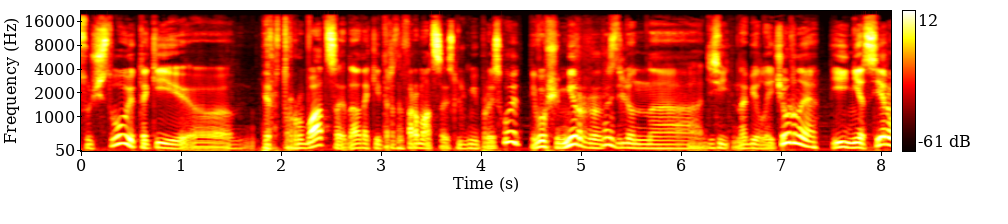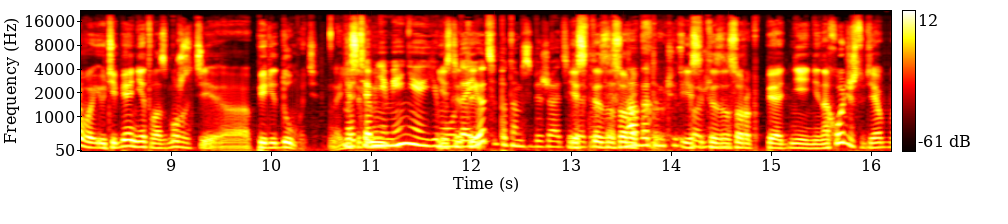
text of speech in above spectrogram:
существуют, такие э, пертурбации, да, такие трансформации с людьми происходят. И, в общем, мир разделен на действительно на белое и черное, и нет серого, и у тебя нет возможности э, передумать. Но Если тем ты- не менее ему если ты- удается потом сбежать. Если ты, за отеля. Но 40, об этом чуть если позже. ты за 45 дней не находишь, то тебя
